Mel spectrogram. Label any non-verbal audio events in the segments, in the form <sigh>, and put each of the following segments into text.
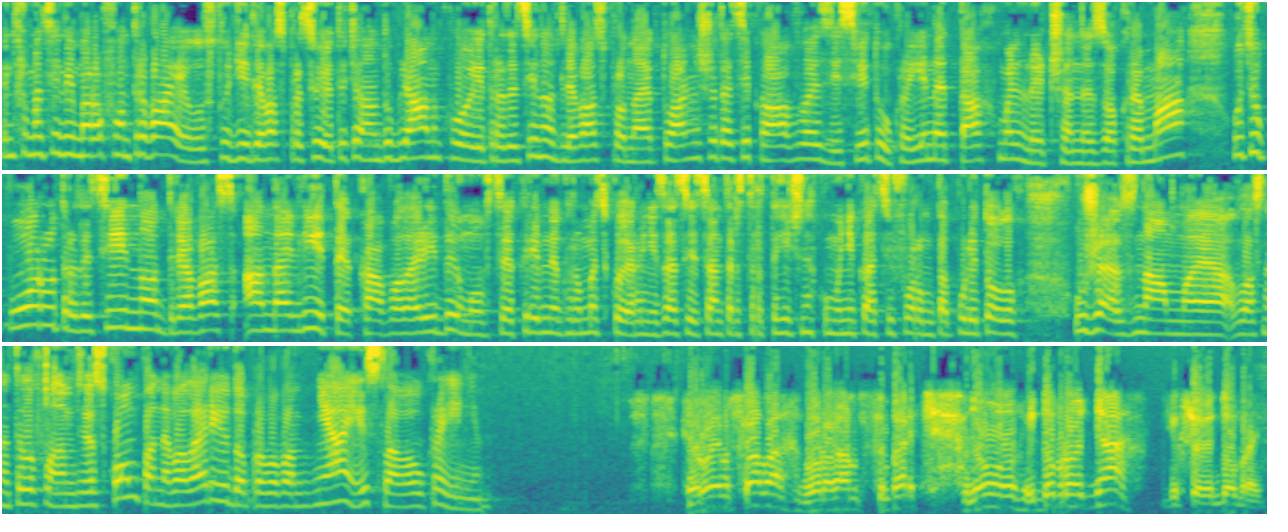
Інформаційний марафон триває. У студії для вас працює Тетяна Дублянко. І традиційно для вас про найактуальніше та цікаве зі світу України та Хмельниччини. Зокрема, у цю пору традиційно для вас аналітика Валерій Димов. Це керівник громадської організації Центр стратегічних комунікацій, форум та політолог. Уже з нами власне телефонним зв'язком. Пане Валерію, доброго вам дня і слава Україні. Героям слава, ворогам смерть. Ну і доброго дня, якщо він добрий.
